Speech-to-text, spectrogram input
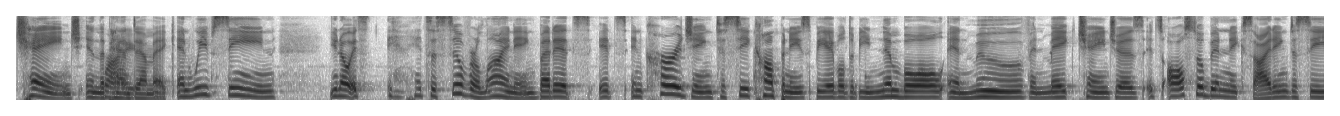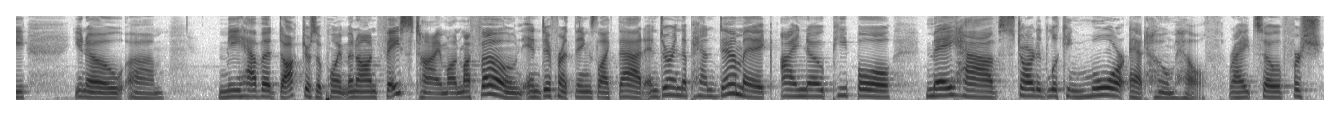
change in the right. pandemic. And we've seen you know it's it's a silver lining but it's it's encouraging to see companies be able to be nimble and move and make changes it's also been exciting to see you know um, me have a doctor's appointment on FaceTime on my phone and different things like that. And during the pandemic, I know people may have started looking more at home health, right? So for sh-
